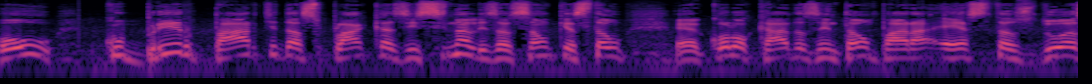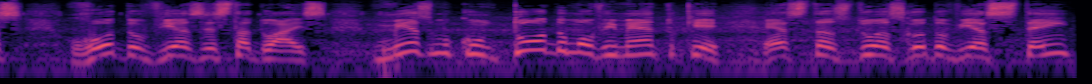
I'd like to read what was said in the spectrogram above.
ou cobrir parte das placas de sinalização que estão eh, colocadas então para estas duas rodovias estaduais. Mesmo com todo movimento que estas duas rodovias têm,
